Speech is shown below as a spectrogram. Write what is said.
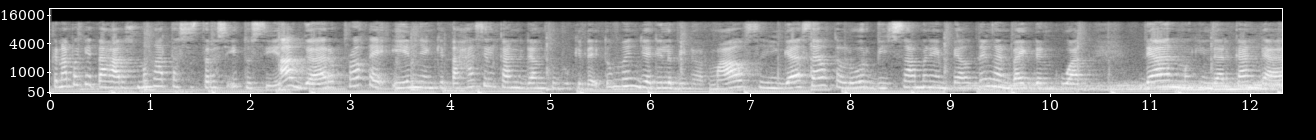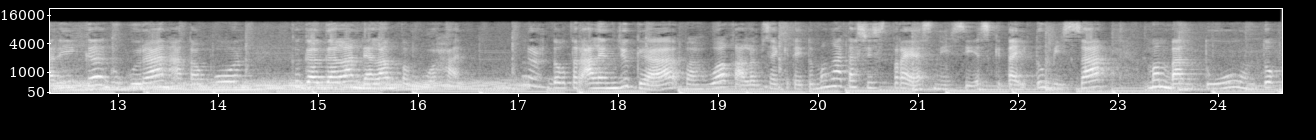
Kenapa kita harus mengatasi stres itu sih? Agar protein yang kita hasilkan di dalam tubuh kita itu menjadi lebih normal sehingga sel telur bisa menempel dengan baik dan kuat dan menghindarkan dari keguguran ataupun kegagalan dalam pembuahan. Menurut dokter Allen juga bahwa kalau misalnya kita itu mengatasi stres nih sis, kita itu bisa membantu untuk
